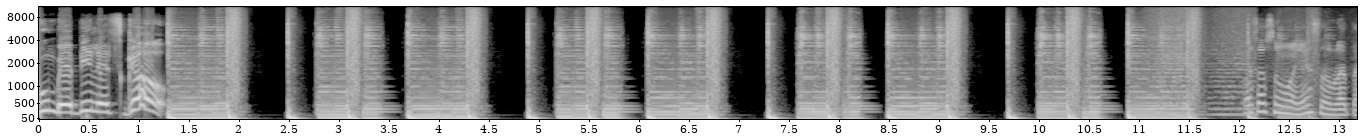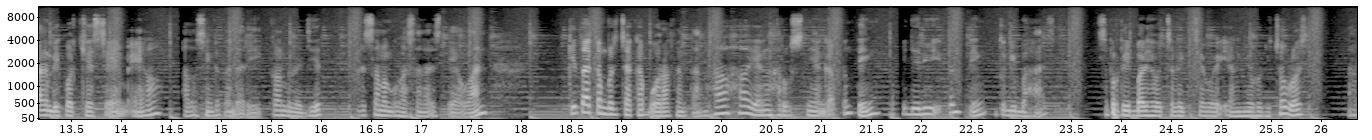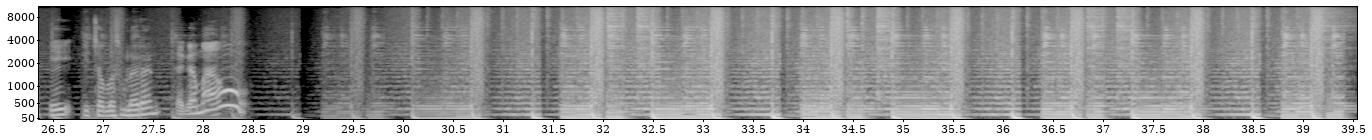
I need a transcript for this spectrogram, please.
Boom baby, let's go! What's up semuanya, selamat datang di podcast CML atau singkatan dari Clown Legit bersama gue Hasan Aristiawan. Kita akan bercakap borak tentang hal-hal yang harusnya nggak penting tapi jadi penting untuk dibahas seperti baliho celik cewek yang nyuruh dicoblos tapi dicoblos beneran kagak mau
